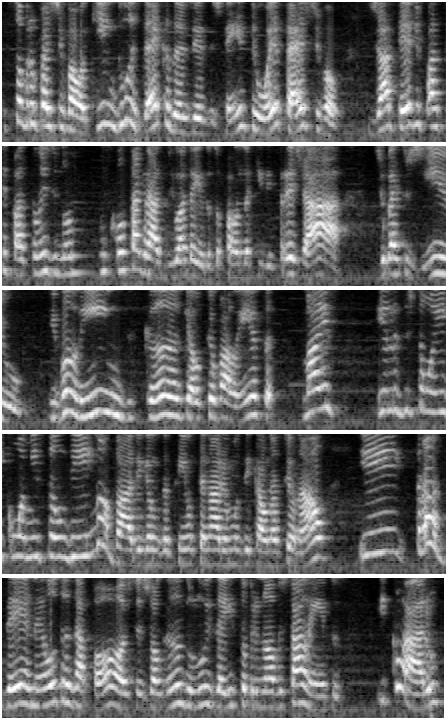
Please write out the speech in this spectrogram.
sobre o festival aqui, em duas décadas de existência, o E-Festival já teve participações de nomes consagrados, viu, Adaildo? Eu tô falando aqui de Frejá, Gilberto Gil, Ivan Lins, Skank, Alceu Valença, mas eles estão aí com a missão de inovar, digamos assim, o cenário musical nacional e trazer né, outras apostas, jogando luz aí sobre novos talentos. E claro,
